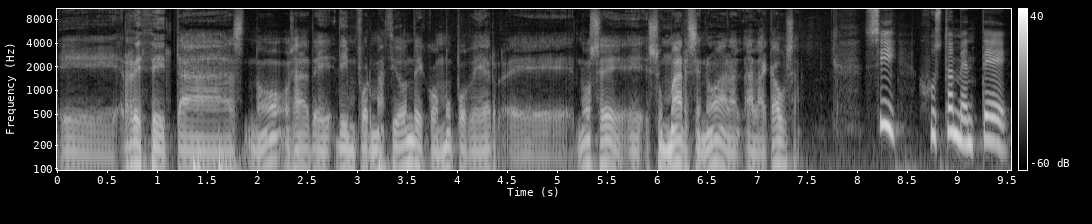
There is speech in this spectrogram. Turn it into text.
eh, recetas, ¿no? O sea, de, información de cómo poder, no sé, sumarse, ¿no? A a la causa. Sí, justamente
